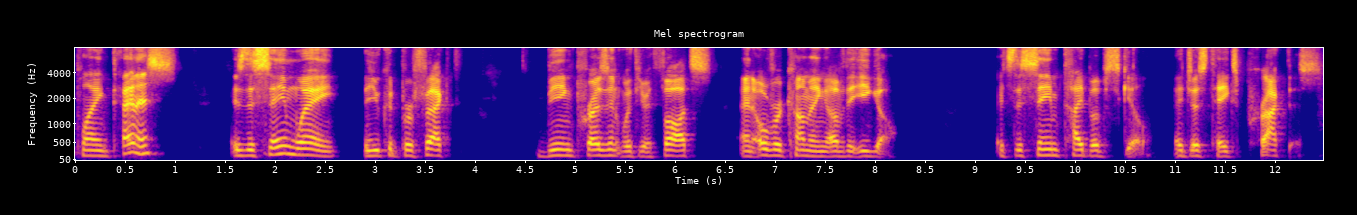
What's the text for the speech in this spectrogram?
playing tennis is the same way that you could perfect being present with your thoughts and overcoming of the ego. It's the same type of skill. It just takes practice.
